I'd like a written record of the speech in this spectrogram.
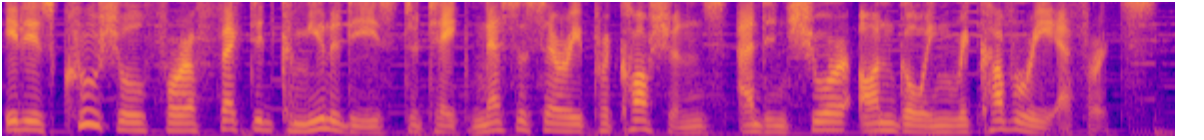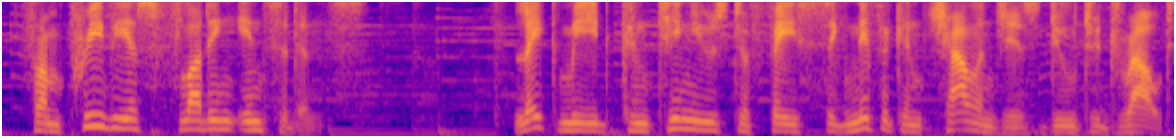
It is crucial for affected communities to take necessary precautions and ensure ongoing recovery efforts from previous flooding incidents. Lake Mead continues to face significant challenges due to drought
